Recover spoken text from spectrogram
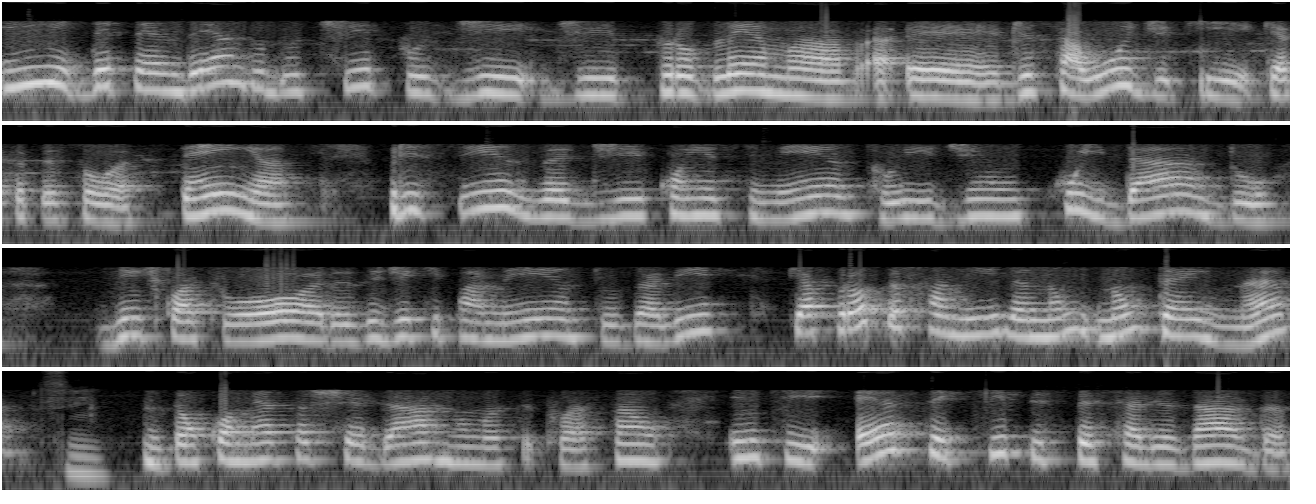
e, dependendo do tipo de, de problema é, de saúde que, que essa pessoa tenha, precisa de conhecimento e de um cuidado 24 horas e de equipamentos ali que a própria família não, não tem, né? Sim. Então começa a chegar numa situação em que essa equipe especializada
